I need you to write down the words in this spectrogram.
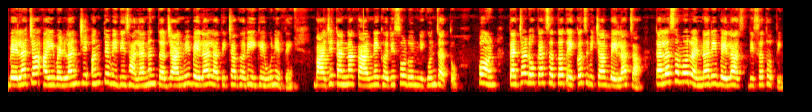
बेलाच्या आई वडिलांची अंत्यविधी झाल्यानंतर जान्हवी बेलाला तिच्या घरी घेऊन येते. बाजी त्यांना कारने घरी सोडून निघून जातो. पण त्याच्या डोक्यात सतत एकच विचार बेलाचा. त्याला समोर रडणारी बेलाच दिसत होती.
